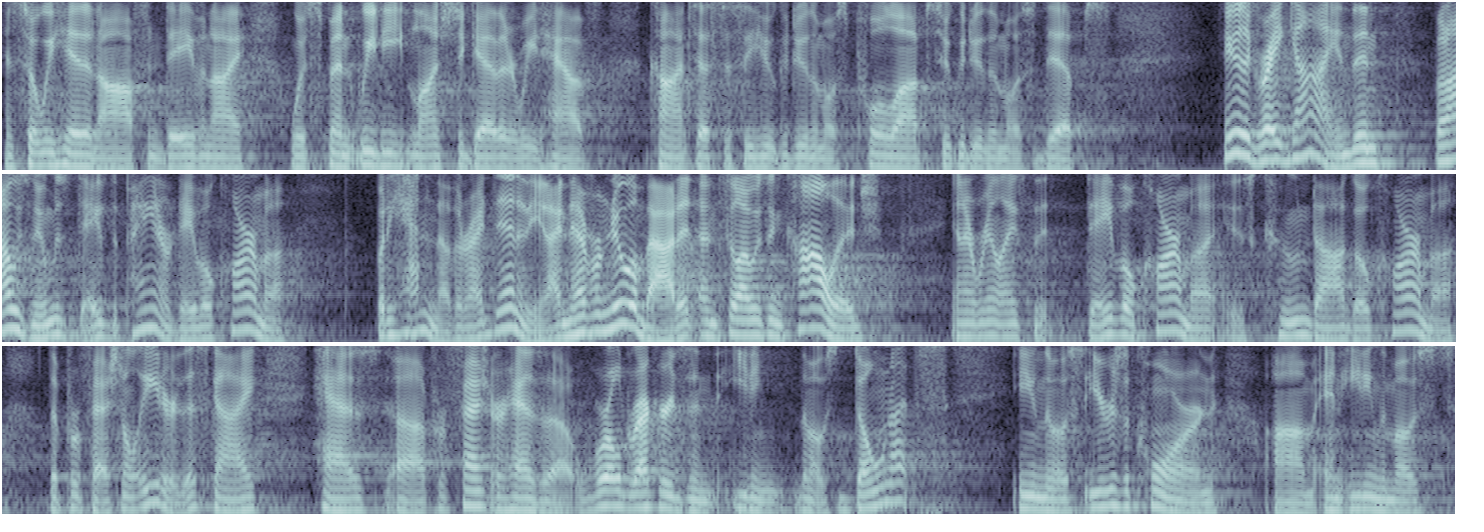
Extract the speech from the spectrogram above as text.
And so we hit it off, and Dave and I would spend, we'd eat lunch together, we'd have contests to see who could do the most pull ups, who could do the most dips. He was a great guy. And then, but I always knew him as Dave the painter, Dave O'Karma. but he had another identity. And I never knew about it until I was in college and I realized that Dave O'Karma is Coondog Okarma, the professional eater. This guy has, uh, has uh, world records in eating the most donuts, eating the most ears of corn, um, and eating the most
